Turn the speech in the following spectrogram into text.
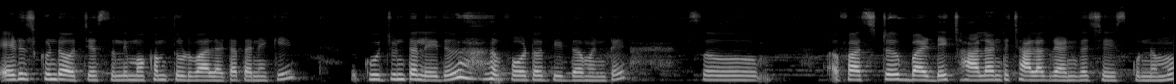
ఏడుచుకుంటూ వచ్చేస్తుంది. ముఖం తుడవాలట తనకి. కూర్చుంటలేదు. ఫోటో తీద్దామంటే. సో ఫస్ట్ బర్త్డే చాలా అంటే చాలా గ్రాండ్గా చేసుకున్నాము.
